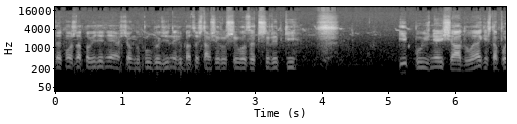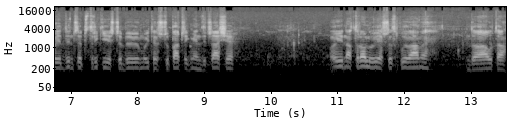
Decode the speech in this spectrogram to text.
Tak można powiedzieć, nie wiem, w ciągu pół godziny chyba coś tam się ruszyło, ze trzy rybki. I później siadło. Jakieś tam pojedyncze pstryki jeszcze były, mój ten szczupaczek w międzyczasie. No i na trolu jeszcze spływamy do auta.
